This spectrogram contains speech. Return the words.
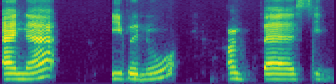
ana ibnu Abbasin.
